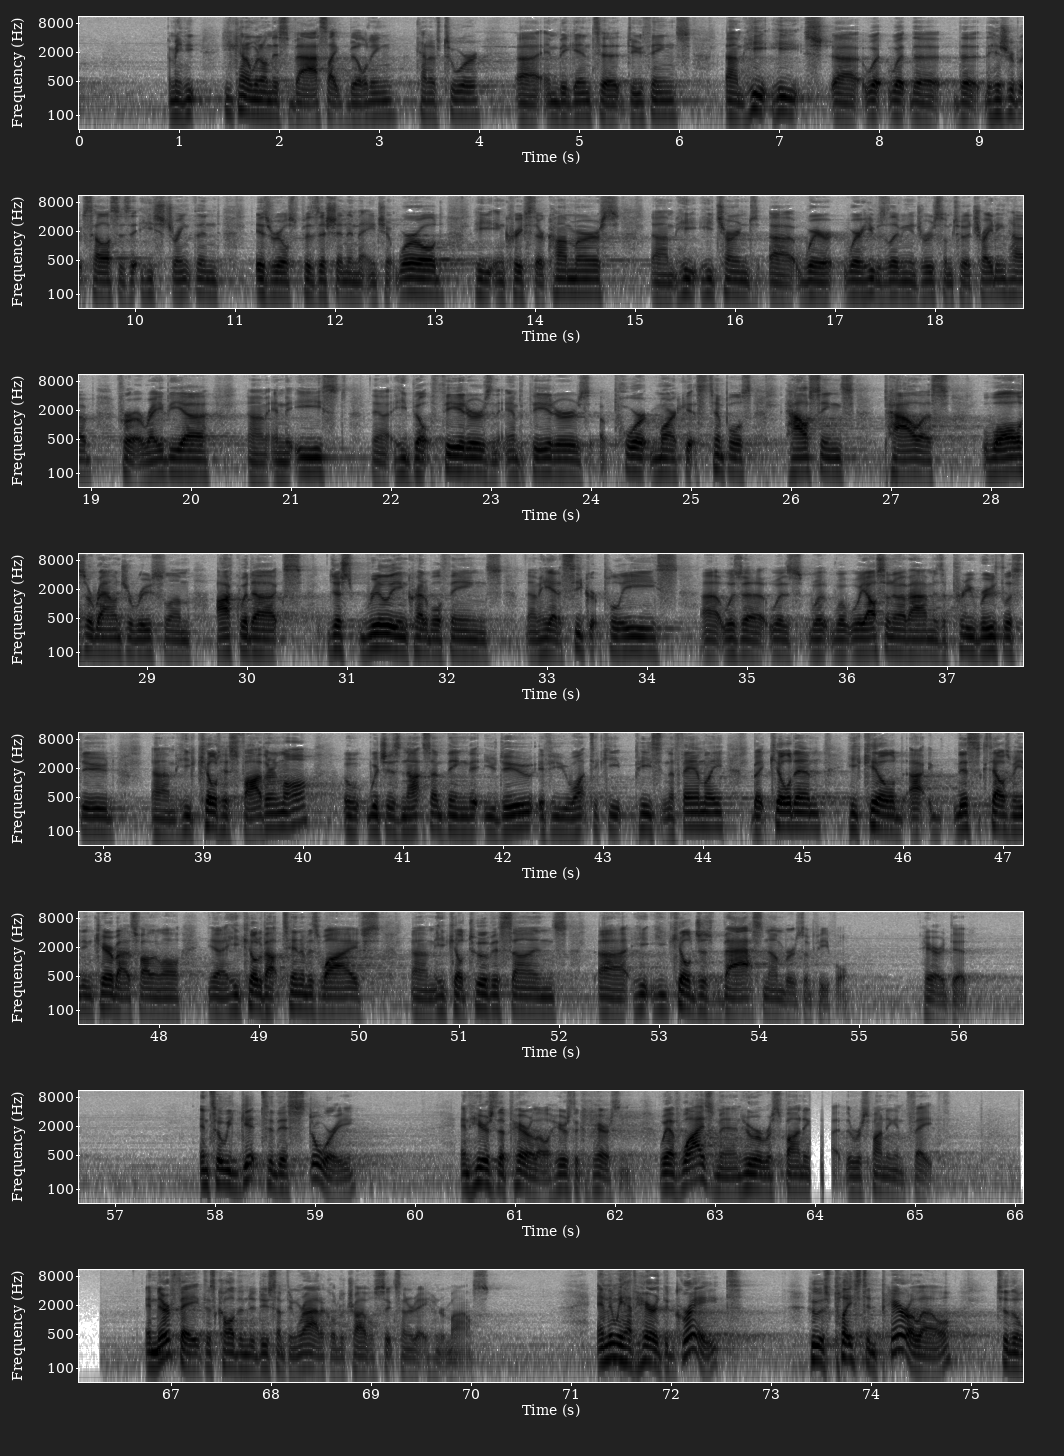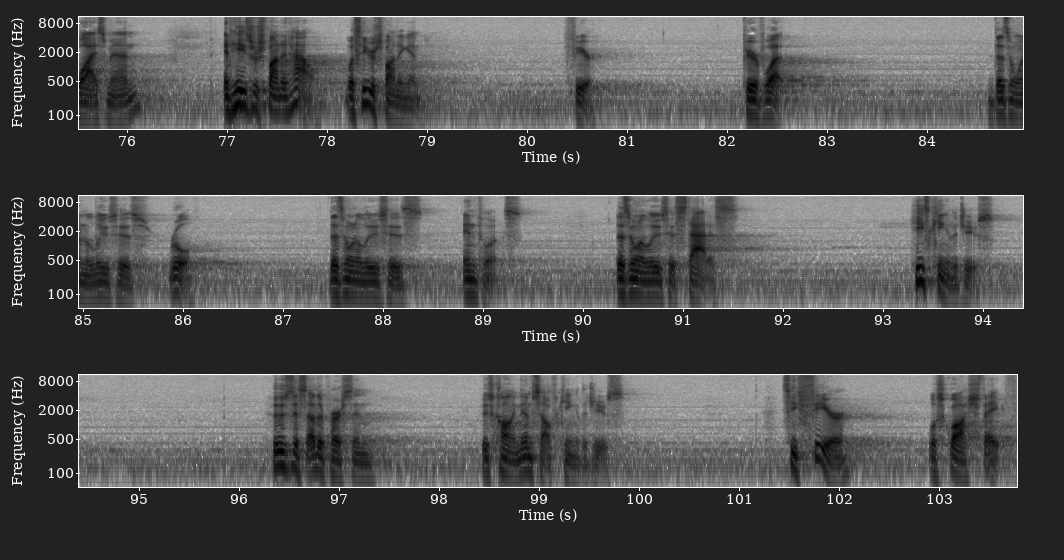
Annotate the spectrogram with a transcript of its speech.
I mean, he, he kind of went on this vast, like, building kind of tour uh, and began to do things. Um, he, he uh, what, what the, the, the history books tell us is that he strengthened Israel's position in the ancient world. He increased their commerce. Um, he, he turned uh, where, where he was living in Jerusalem to a trading hub for Arabia um, and the East. Uh, he built theaters and amphitheaters, uh, port, markets, temples, housings, palace, walls around Jerusalem, aqueducts, just really incredible things. Um, he had a secret police. Uh, was a was what, what, we also know about him is a pretty ruthless dude. Um, he killed his father-in-law, which is not something that you do if you want to keep peace in the family, but killed him. He killed, uh, this tells me he didn't care about his father in law. Yeah, he killed about 10 of his wives. Um, he killed two of his sons. Uh, he, he killed just vast numbers of people. Herod did. And so we get to this story, and here's the parallel, here's the comparison. We have wise men who are responding, they're responding in faith. And their faith has called them to do something radical to travel 600, 800 miles. And then we have Herod the Great, who is placed in parallel to the wise men, and he's responding how? What's he responding in? Fear. Fear of what? Doesn't want to lose his rule. Doesn't want to lose his influence. Doesn't want to lose his status. He's king of the Jews. Who's this other person who's calling themselves king of the Jews? See, fear will squash faith.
